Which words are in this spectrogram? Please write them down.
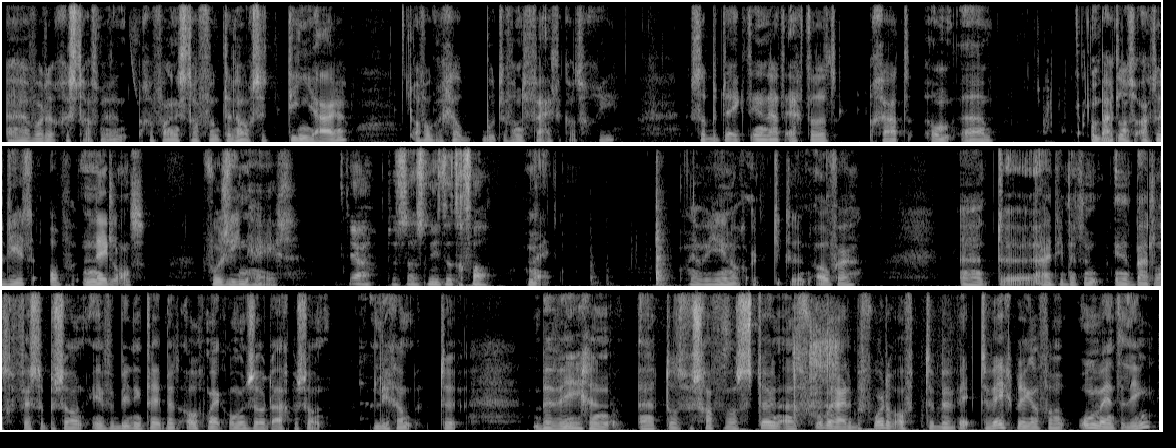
eh, worden gestraft met een gevangenisstraf van ten hoogste 10 jaren. Of ook een geldboete van de vijfde categorie. Dus dat betekent inderdaad echt dat het gaat om eh, een buitenlandse actor die het op Nederlands voorzien heeft. Ja, dus dat is niet het geval. Nee. Dan hebben we hier nog artikelen over eh, de, hij die met een in het buitenland gevestigde persoon in verbinding treedt met oogmerk om een zodanig persoon lichaam te bewegen eh, tot het verschaffen van steun aan het voorbereiden, bevorderen of te teweegbrengen van een omwenteling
